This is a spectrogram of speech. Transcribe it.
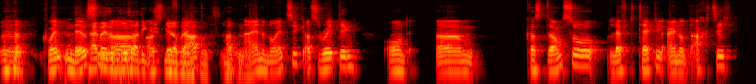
äh, Quentin Nelson teilweise großartige äh, Spieler Guard Kurz, hat ein 91 als Rating und ähm, Costanzo Left Tackle 81,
